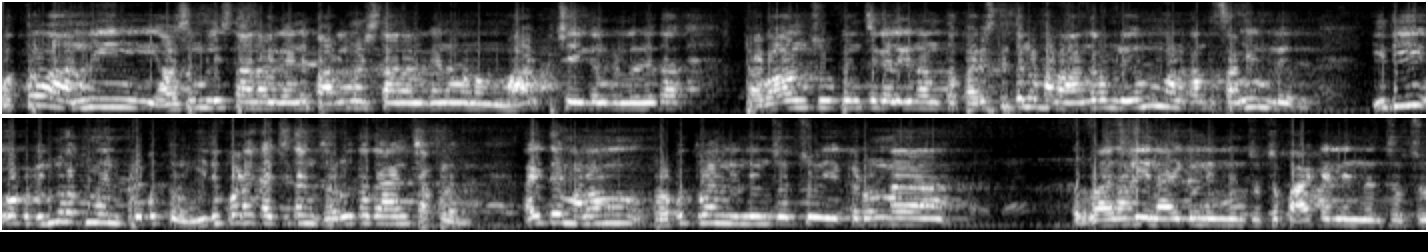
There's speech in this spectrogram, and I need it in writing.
మొత్తం అన్ని అసెంబ్లీ స్థానాలు కానీ పార్లమెంట్ స్థానాలు కానీ మనం మార్పు చేయగలిగిన లేదా ప్రభావం చూపించగలిగినంత పరిస్థితుల్లో మనం అందరం లేము మనకు అంత సమయం లేదు. ఇది ఒక వినూత్నమైన ప్రభుత్వం. ఇది కూడా ఖచ్చితంగా జరుగుతుందా అని చెప్పలేము అయితే మనం ప్రభుత్వాన్ని నిందించవచ్చు ఇక్కడున్న రాజకీయ నాయకులు నిందించవచ్చు పార్టీలు నిందించవచ్చు.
